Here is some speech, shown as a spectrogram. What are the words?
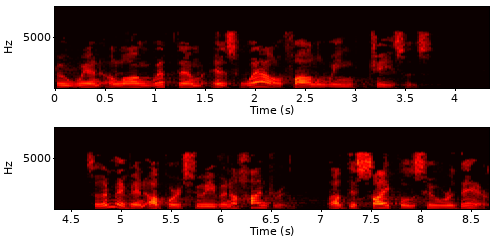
who went along with them as well following Jesus. So there may have been upwards to even a hundred of disciples who were there.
